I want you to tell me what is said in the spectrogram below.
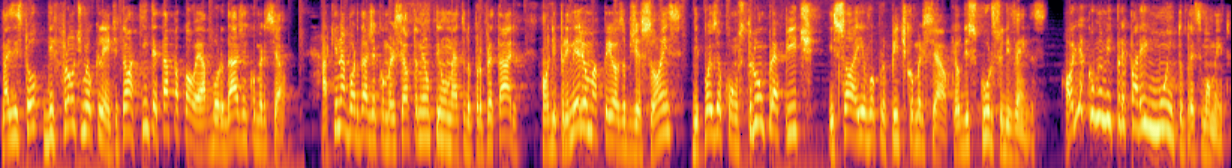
Mas estou de frente ao meu cliente. Então a quinta etapa qual é? Abordagem comercial. Aqui na abordagem comercial também tenho um método proprietário, onde primeiro eu mapeio as objeções, depois eu construo um pré-pitch e só aí eu vou para o pitch comercial, que é o discurso de vendas. Olha como eu me preparei muito para esse momento.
